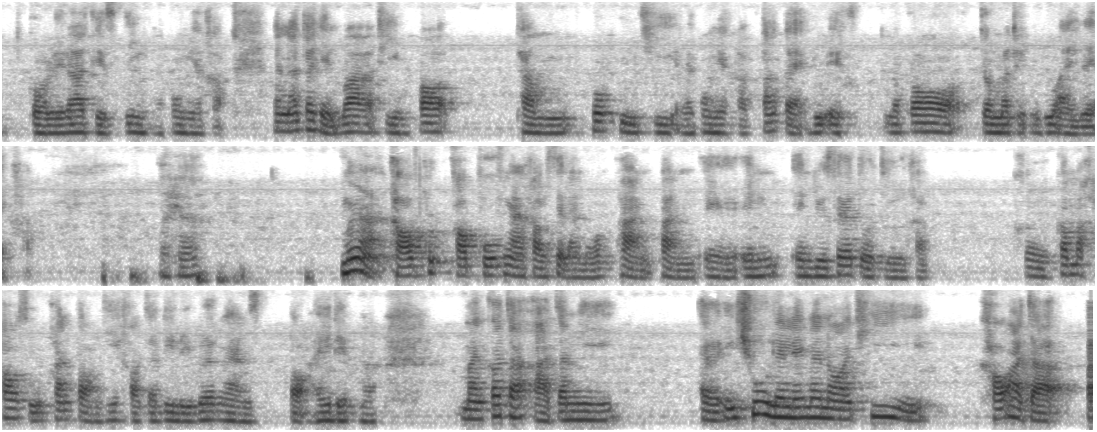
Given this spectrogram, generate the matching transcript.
ำ Gorilla testing อะไรพวกนี้ครับดังนั้นจะเห็นว่าทีมก็ทำพวก UT อะไรพวกนี้ครับตั้งแต่ UX แล้วก็จนมาถึง UI เลยครับนะฮะเมื่อเขาเขาพูฟงานเขาเสร็จแล้วเนะผ่านผ่านเอ่อ end end user ตัวจริงครับคือก็มาเข้าสู่ขั้นตอนที่เขาจะ deliver งานต่อให้เดฟนาะมันก็จะอาจจะมีเอ่อ issue เล็กๆน้อยๆที่ เขาอาจจะไป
